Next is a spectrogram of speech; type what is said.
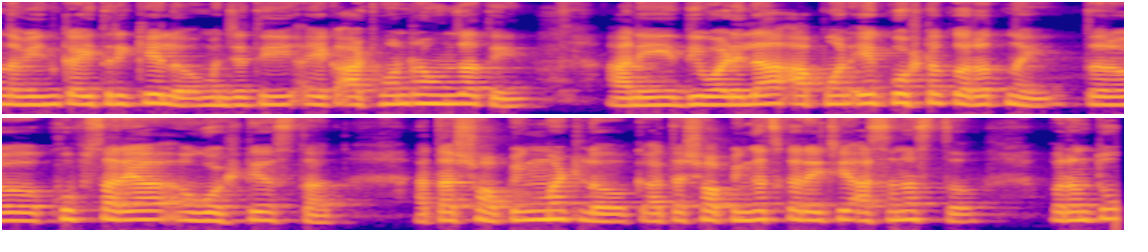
नवीन काहीतरी केलं म्हणजे ती एक आठवण राहून जाते. आणि दिवाळीला आपण एक गोष्ट करत नाही तर खूप साऱ्या गोष्टी असतात. आता शॉपिंग म्हटलं की आता शॉपिंगच करायची असं नसतं परंतु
